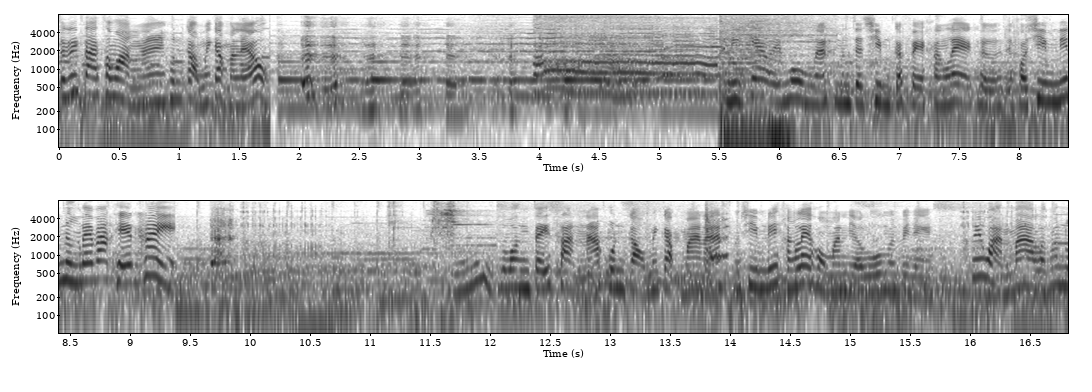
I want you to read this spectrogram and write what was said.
จะได้ตาสว่างไง คนเก่าไม่กลับมาแล้ว อันนี้แก้วไอ้โมงนะ มันจะชิมกาแฟครั้งแรกเธอ เดี๋ยวขอชิมนิดนึงได้ปะเทสให้อู้ ระวังใจสั่นนะ คนเก่าไม่กลับมานะลองชิมดิครั้งแรกของมันเดี๋ยวรู้ว่ามันเป็นยังไง ไม่หวานมากแล้วก็น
